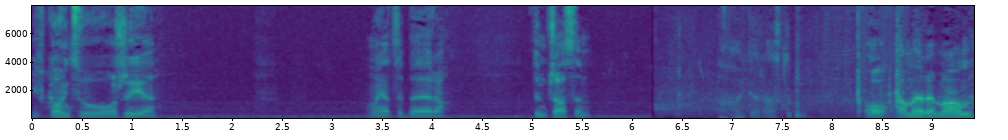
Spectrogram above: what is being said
I w końcu ożyje moja CBR-a. Tymczasem. Oj, teraz tu. O, kamerę mam.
